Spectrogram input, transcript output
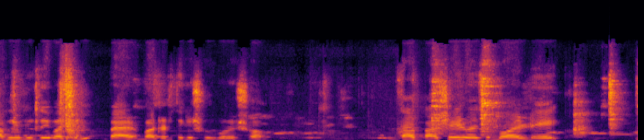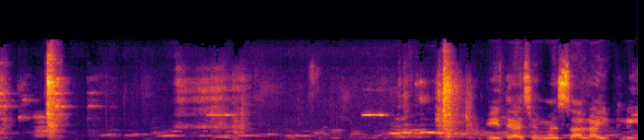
আপনি বুঝতেই পারছেন বাটার থেকে শুরু করে সব। তার পাশেই রয়েছে বয়েলড এগ এতে আছে মশালা ইডলি।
